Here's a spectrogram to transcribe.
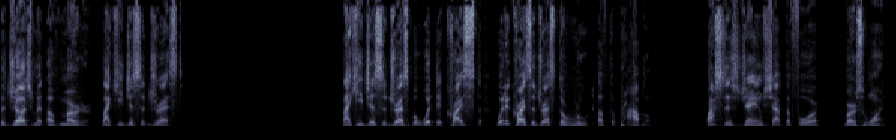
the judgment of murder, like he just addressed. Like he just addressed. But what did Christ what did Christ address? The root of the problem. Watch this. James chapter 4, verse 1.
